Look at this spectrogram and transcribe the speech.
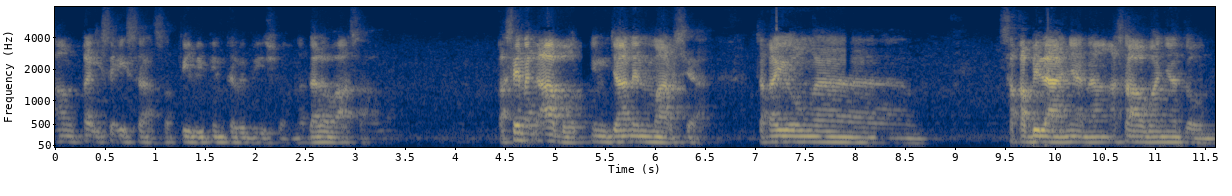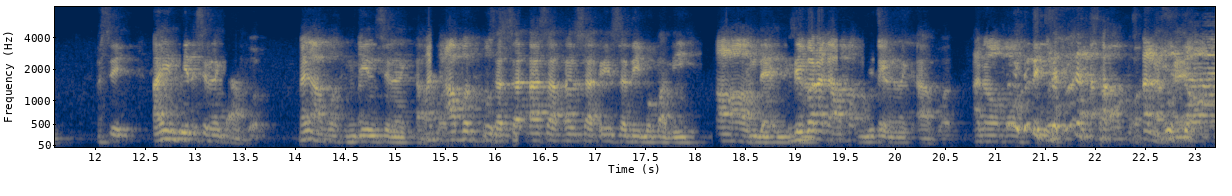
ang kaisa-isa sa Philippine television na dalawa asawa. Kasi nag-abot yung John and Marcia, tsaka yung ah, sa kabila niya, ang asawa niya doon, Kasi, ay, hindi na sila nag-abot. nag-abot. Hindi na sila nag-abot. Nag-abot po. Sa, sa, ah, sa, sa, sa, sa, sa Dibo Pami, Oo. Hindi, Hindi ba nag-abot? hindi sila nag-abot. Ano ako? Hindi sila nag-abot. Naluto ako.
